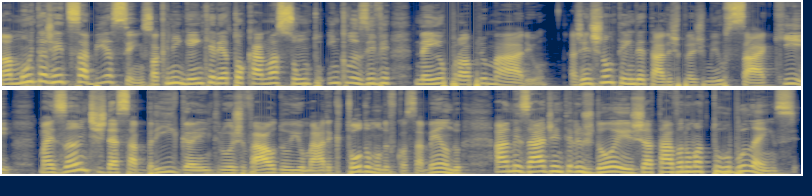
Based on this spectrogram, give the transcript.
mas muita gente sabia sim, só que ninguém queria tocar no assunto, inclusive nem o próprio Mário. A gente não tem detalhes para esmiuçar aqui, mas antes dessa briga entre o Oswaldo e o Mário, que todo mundo ficou sabendo, a amizade entre os dois já estava numa turbulência.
